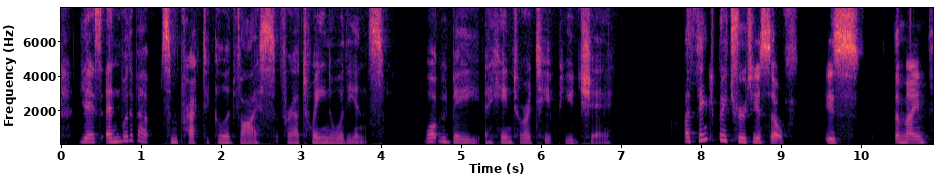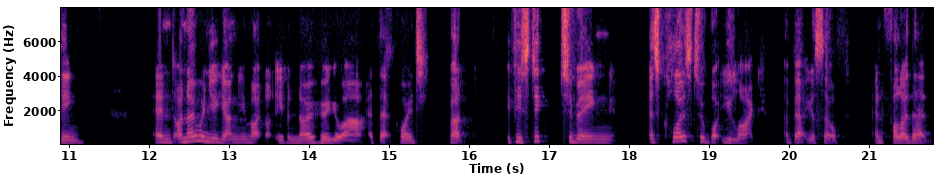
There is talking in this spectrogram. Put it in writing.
yes. And what about some practical advice for our tween audience? What would be a hint or a tip you'd share? I think be true to yourself is the main thing. And I know when you're young, you might not even know who you are at that point. But if you stick to being as close to what you like about yourself and follow that,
